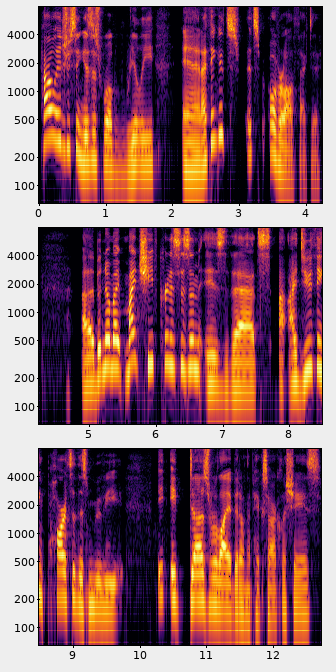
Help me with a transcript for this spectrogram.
how interesting is this world really? and I think it's it's overall effective. Uh, but no, my my chief criticism is that I, I do think parts of this movie it, it does rely a bit on the Pixar cliches.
